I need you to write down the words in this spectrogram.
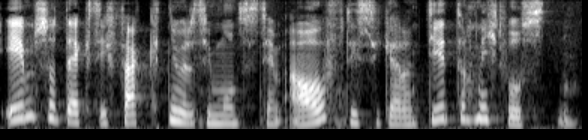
Ebenso deckt sie Fakten über das Immunsystem auf, die Sie garantiert noch nicht wussten.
